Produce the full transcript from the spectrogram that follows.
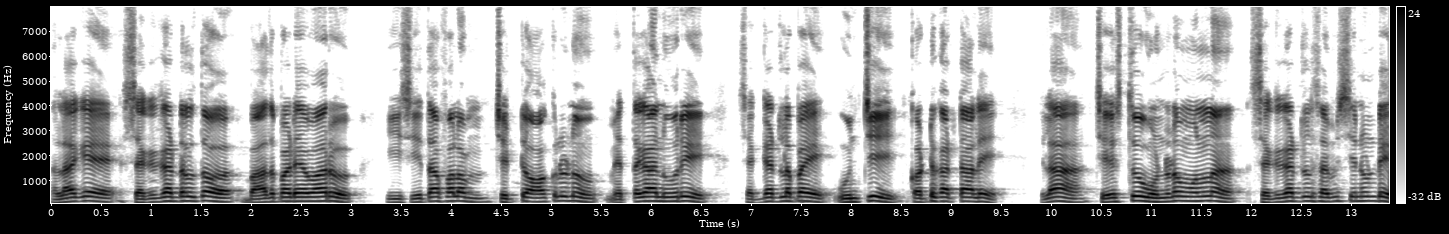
అలాగే సెగగడ్డలతో బాధపడేవారు ఈ సీతాఫలం చెట్టు ఆకులను మెత్తగా నూరి సెగ్గడ్లపై ఉంచి కట్టు కట్టాలి. ఇలా చేస్తూ ఉండడం వలన సెగగడ్డల సమస్య నుండి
